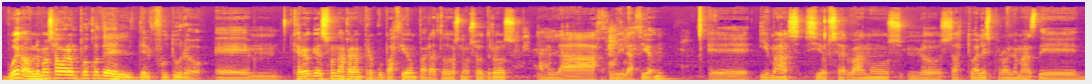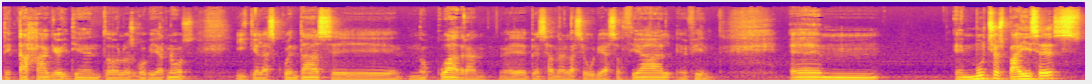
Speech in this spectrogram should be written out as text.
Bueno, hablemos ahora un poco del, futuro. Em, creo que es una gran preocupación para todos nosotros la jubilación. Eh, y más si observamos los actuales problemas de, caja que hoy tienen todos los gobiernos y que las cuentas eh, no cuadran, eh, pensando en la seguridad social, en fin. Em, en muchos países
